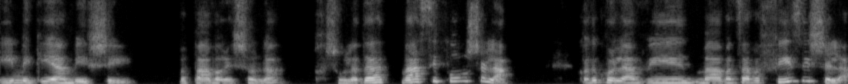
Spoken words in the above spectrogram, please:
אם מגיעה מישהי בפעם הראשונה, חשוב לדעת מה הסיפור שלה. קודם כל להבין מה המצב הפיזי שלה,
